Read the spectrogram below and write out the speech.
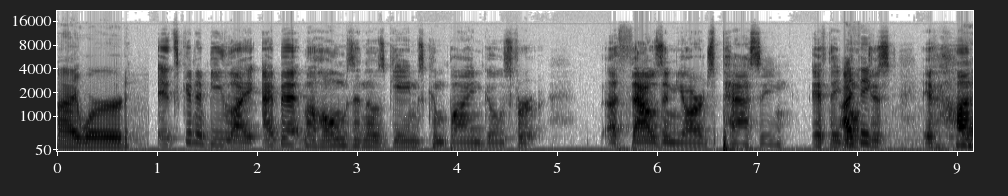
My word. It's gonna be like I bet Mahomes in those games combined goes for a thousand yards passing. If they don't think- just if Hunt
